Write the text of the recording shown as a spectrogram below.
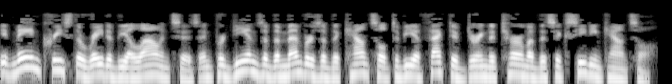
It may increase the rate of the allowances and per diems of the members of the council to be effective during the term of the succeeding council.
